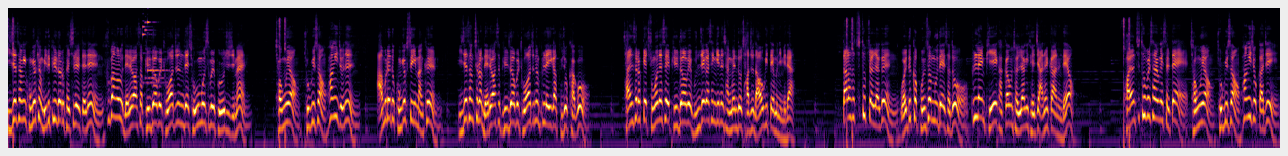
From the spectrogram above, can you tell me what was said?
이재성이 공격형 미드필더로 배치될 때는 후방으로 내려와서 빌드업을 도와주는데 좋은 모습을 보여주지만 정우영, 조규성, 황희조는 아무래도 공격수인 만큼 이재성처럼 내려와서 빌드업을 도와주는 플레이가 부족하고 자연스럽게 중원에서의 빌드업에 문제가 생기는 장면도 자주 나오기 때문입니다. 따라서 투톱 전략은 월드컵 본선 무대에서도 플랜 B에 가까운 전략이 되지 않을까 하는데요. 과연 투톱을 사용했을 때 정우영, 조규성, 황희조까지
